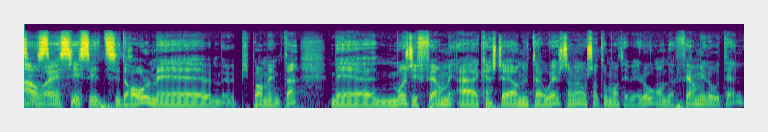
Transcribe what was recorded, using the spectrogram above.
Ah ouais, c'est, drôle, mais puis pas en même temps. Mais euh, moi, j'ai fermé quand j'étais en Outaouais, justement au château Montebello, on a fermé l'hôtel.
